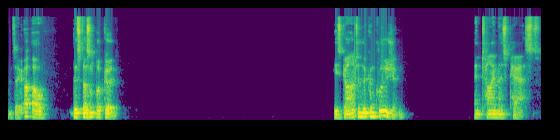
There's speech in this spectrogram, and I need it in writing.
and say, uh oh, this doesn't look good. He's gone to the conclusion and time has passed.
